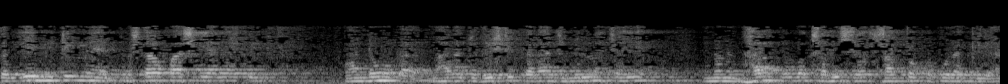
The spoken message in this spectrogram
तब ये मीटिंग में प्रस्ताव पास किया गया कि पांडवों का, महाराज युधिष्ठिर का राज्य मिलना चाहिए। इन्होंने धर्म पूर्वक सभी शर्तों को पूरा किया।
